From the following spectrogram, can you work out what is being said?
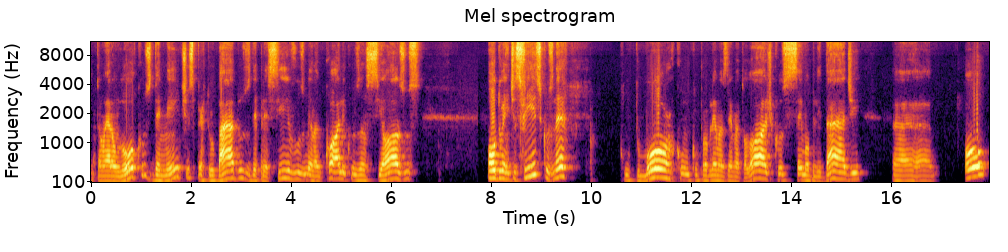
então eram loucos, dementes, perturbados, depressivos, melancólicos, ansiosos, ou doentes físicos, né? Com tumor, com, com problemas dermatológicos, sem mobilidade, uh, ou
